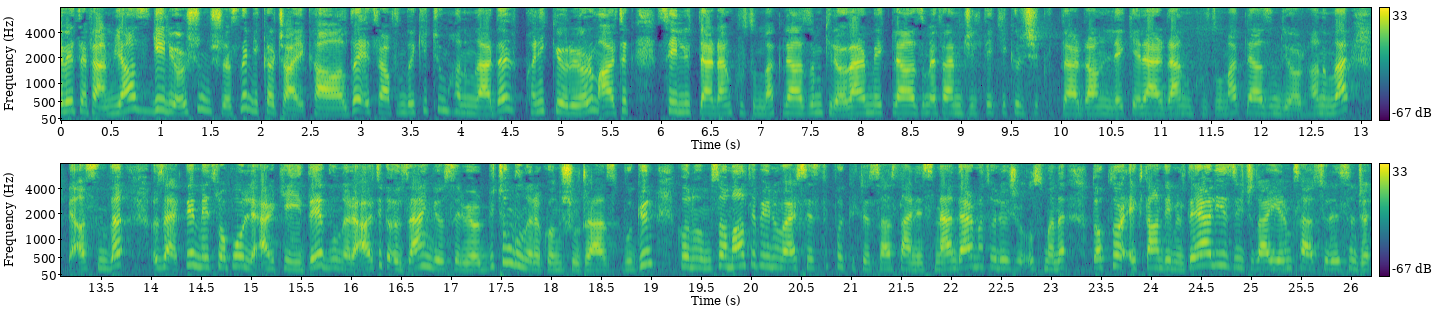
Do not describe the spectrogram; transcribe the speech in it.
Evet efendim yaz geliyor. Şunun şurasında birkaç ay kaldı. Etrafımdaki tüm hanımlarda panik görüyorum. Artık selülitlerden kurtulmak lazım, kilo vermek lazım. Efendim ciltteki kırışıklıklardan, lekelerden kurtulmak lazım diyor hanımlar. Ve aslında özellikle metropol erkeği de bunlara artık özen gösteriyor. Bütün bunlara konuşacağız bugün. Konuğumuzsa Maltepe Üniversitesi Tıp Fakültesi Hastanesi'nden dermatoloji uzmanı Doktor Ektan Demir. Değerli izleyiciler yarım saat süresince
